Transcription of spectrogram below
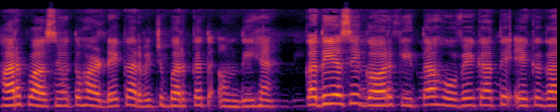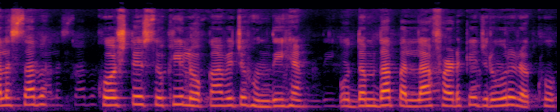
ਹਰ ਪਾਸਿਓਂ ਤੁਹਾਡੇ ਘਰ ਵਿੱਚ ਬਰਕਤ ਆਉਂਦੀ ਹੈ। ਕਦੇ ਅਸੀਂ ਗੌਰ ਕੀਤਾ ਹੋਵੇਗਾ ਤੇ ਇੱਕ ਗੱਲ ਸਭ ਖੁਸ਼ ਤੇ ਸੁਖੀ ਲੋਕਾਂ ਵਿੱਚ ਹੁੰਦੀ ਹੈ। ਉਦਮ ਦਾ ਪੱਲਾ ਫੜ ਕੇ ਜ਼ਰੂਰ ਰੱਖੋ।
